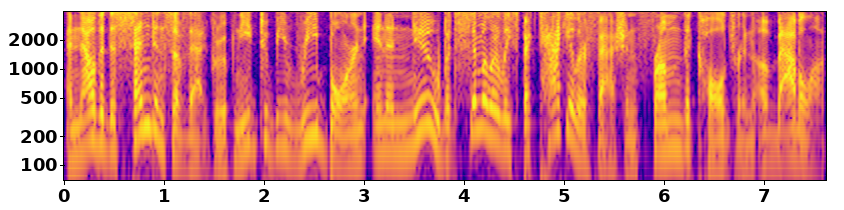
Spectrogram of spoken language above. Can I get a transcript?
And now the descendants of that group need to be reborn in a new but similarly spectacular fashion from the cauldron of Babylon.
